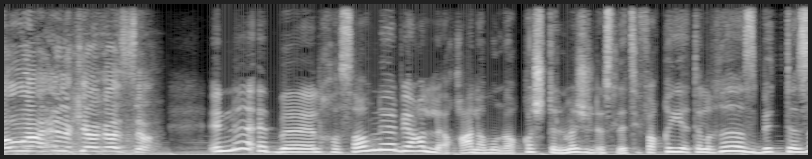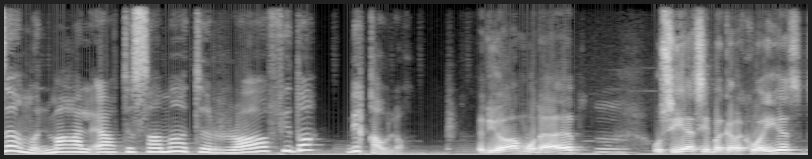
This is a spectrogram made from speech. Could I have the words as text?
الله يحيلك يا غزة. النائب الخصاونة بيعلق على مناقشة المجلس لاتفاقية الغاز بالتزامن مع الاعتصامات الرافضة بقوله. اليوم ونائب وسياسي بقرا كويس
